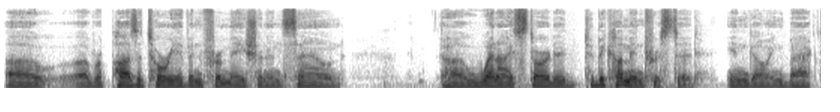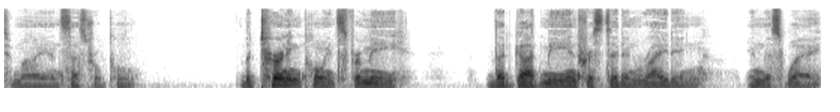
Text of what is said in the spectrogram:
uh, a repository of information and sound uh, when I started to become interested in going back to my ancestral pool. The turning points for me that got me interested in writing in this way.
